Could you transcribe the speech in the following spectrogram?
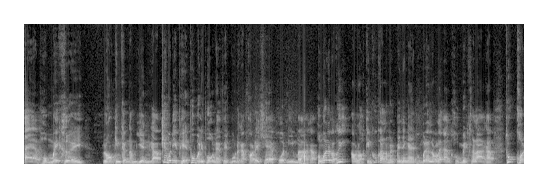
แต่ผมไม่เคย ลองกินกับน้ำเย็นครับที่พอดีเพจผู้บริโภคใน Facebook นะครับเขาได้แชร์โพสต์นี้มาครับผมก็เลยแบบเฮ้ยเอาหรอกินคู่กันแล้วมันเป็นยังไง ผมก็เลยลองไล่อ่านคอมเมนต์ข้างล่างครับทุกคน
